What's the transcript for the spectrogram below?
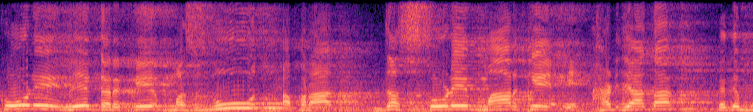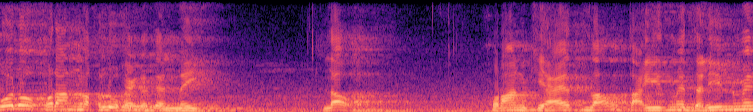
कोड़े ले करके मज़बूत अफराद, दस कोड़े मार के हट जाता, कहते बोलो कुरान मखलूक है, कहते नहीं। लाओ। कुरान की आयत लाओ ताइद में, दलील में,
